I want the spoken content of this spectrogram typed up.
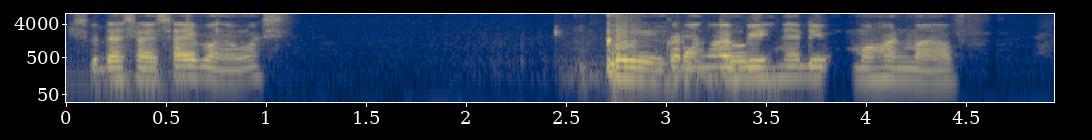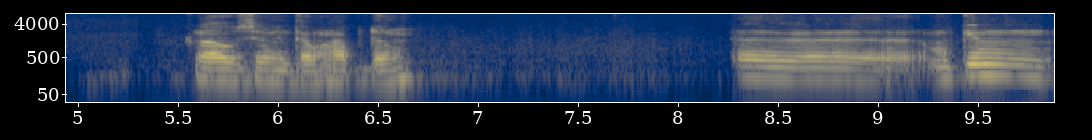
Sudah selesai Bang Amos. Oke, kurang itu. lebihnya di mohon maaf. Gak usah minta maaf dong. Eh, mungkin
